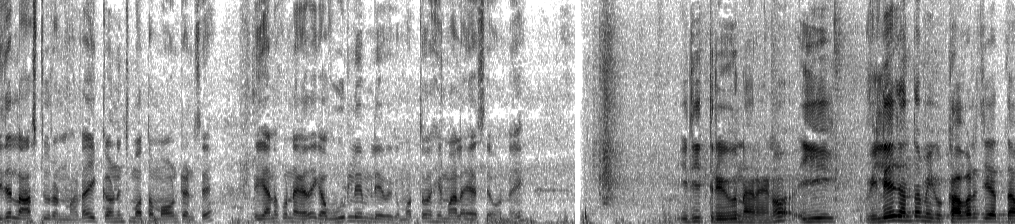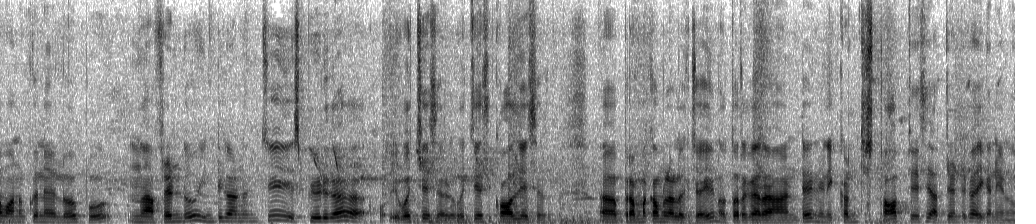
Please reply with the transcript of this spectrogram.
ఇదే లాస్ట్ టూర్ అనమాట ఇక్కడ నుంచి మొత్తం మౌంటైన్సే. ఇక అనుకున్నాయి కదా ఇక ఊర్లు ఏం లేవు. ఇక మొత్తం హిమాలయాసే ఉన్నాయి. ఇది త్రిగునారాయణ ఈ విలేజ్ అంతా మీకు కవర్ చేద్దాం అనుకునే లోపు నా ఫ్రెండ్ ఇంటికాడ నుంచి స్పీడ్గా వచ్చేసాడు. వచ్చేసి కాల్ చేశాడు. బ్రహ్మకమలాలు వచ్చాయి. నువ్వు త్వరగా రా అంటే నేను ఇక్కడ నుంచి స్టాప్ చేసి అర్జెంటుగా ఇక నేను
